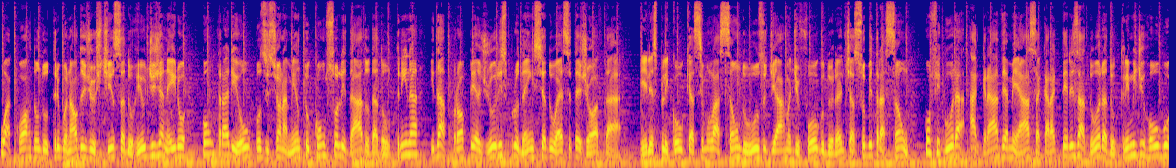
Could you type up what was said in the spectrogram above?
o acórdão do Tribunal de Justiça do Rio de Janeiro contrariou o posicionamento consolidado da doutrina e da própria jurisprudência do STJ. Ele explicou que a simulação do uso de arma de fogo durante a subtração configura a grave ameaça caracterizadora do crime de roubo,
